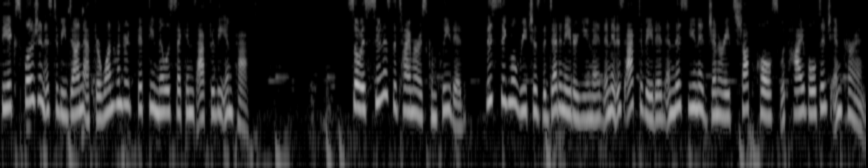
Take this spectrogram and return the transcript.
the explosion is to be done after 150 milliseconds after the impact. So as soon as the timer is completed, this signal reaches the detonator unit and it is activated and this unit generates shock pulse with high voltage and current.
